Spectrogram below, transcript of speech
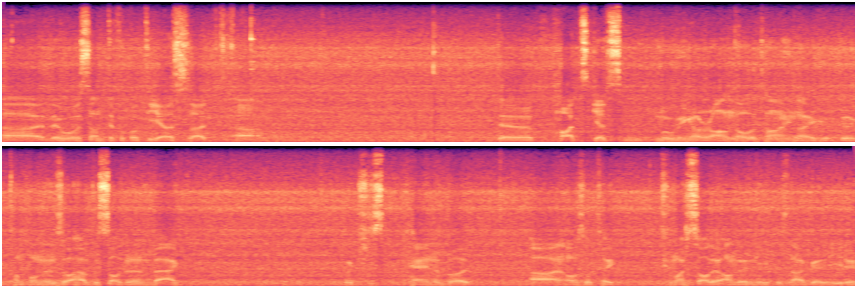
uh, there was some difficulty as that. Uh, the parts gets moving around all the time like the components will have to solder them back which is pain butt uh, and also take too much solder underneath is not good either.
